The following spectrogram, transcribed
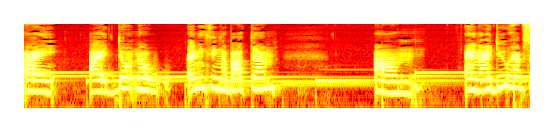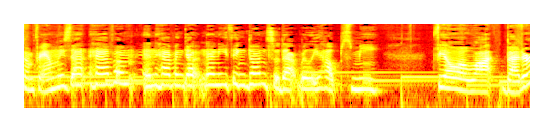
I I don't know anything about them. Um, and I do have some families that have them and haven't gotten anything done, so that really helps me feel a lot better.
